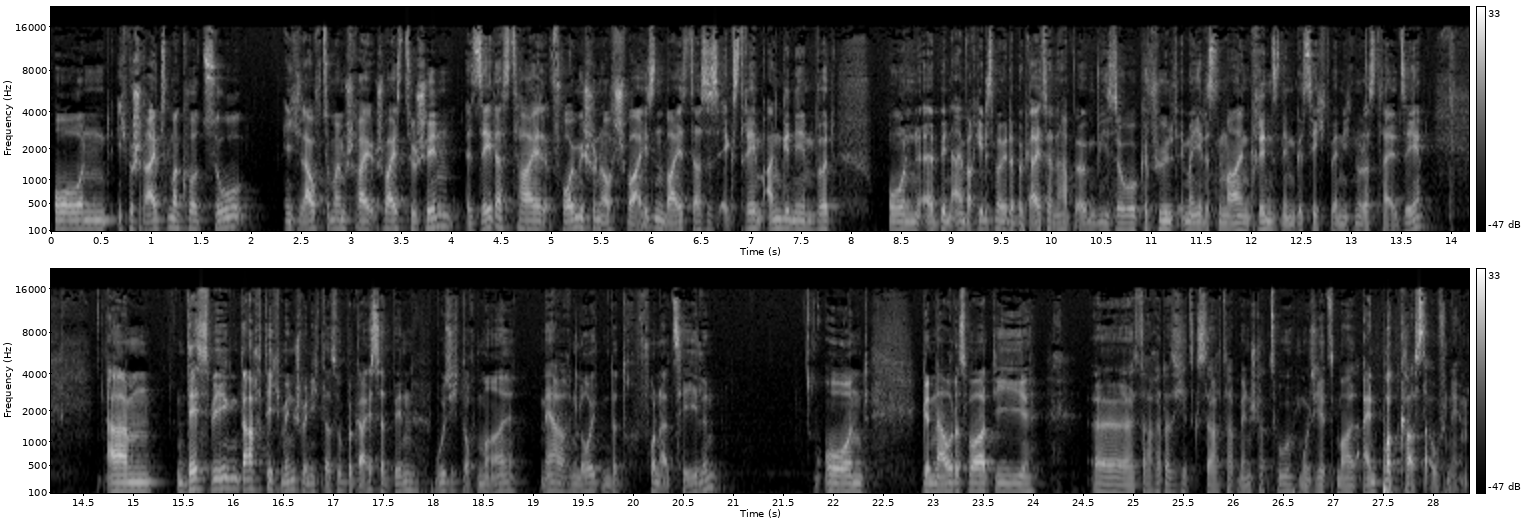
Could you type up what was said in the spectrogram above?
Und ich beschreibe es mal kurz so. Ich laufe zu meinem Schweißtisch hin, sehe das Teil, freue mich schon aufs Schweißen, weiß, dass es extrem angenehm wird und äh, bin einfach jedes Mal wieder begeistert und habe irgendwie so gefühlt immer jedes Mal ein Grinsen im Gesicht, wenn ich nur das Teil sehe. Ähm, deswegen dachte ich, Mensch, wenn ich da so begeistert bin, muss ich doch mal mehreren Leuten davon erzählen. Und genau das war die äh, Sache, dass ich jetzt gesagt habe, Mensch, dazu muss ich jetzt mal einen Podcast aufnehmen.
